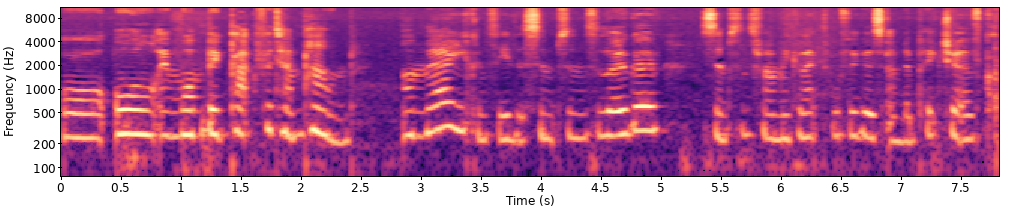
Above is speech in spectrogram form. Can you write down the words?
or all in one big pack for ten pound. On there you can see the Simpsons logo, Simpsons Family collectible figures, and a picture of ca-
